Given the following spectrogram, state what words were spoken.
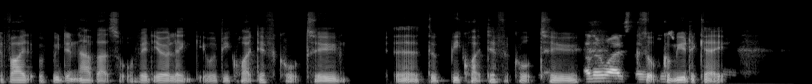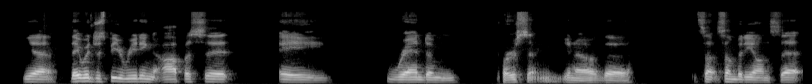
if i if we didn't have that sort of video link it would be quite difficult to uh, to be quite difficult to otherwise sort of communicate yeah, they would just be reading opposite a random person. You know, the somebody on set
